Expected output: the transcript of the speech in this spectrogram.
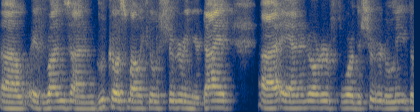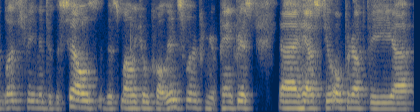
Uh, it runs on glucose molecules, sugar in your diet. Uh, and in order for the sugar to leave the bloodstream into the cells, this molecule called insulin from your pancreas uh, has to open up the,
